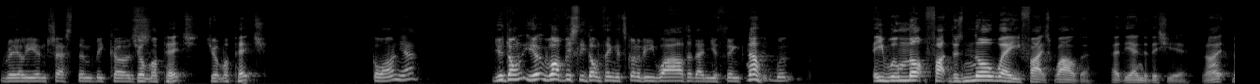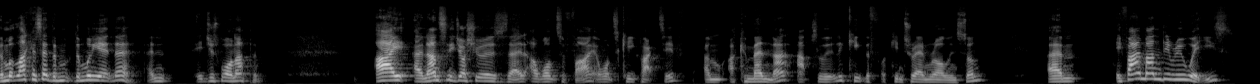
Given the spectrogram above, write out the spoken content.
Really interesting because Do you want my pitch? Do you want my pitch? go on, yeah. You don't. You obviously don't think it's going to be wilder than you think. No. He will not fight. There's no way he fights Wilder at the end of this year, right? The, like I said, the, the money ain't there, and it just won't happen. I and Anthony Joshua has said, "I want to fight. I want to keep active. Um, I commend that absolutely. Keep the fucking train rolling, son." Um, if I'm Andy Ruiz,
